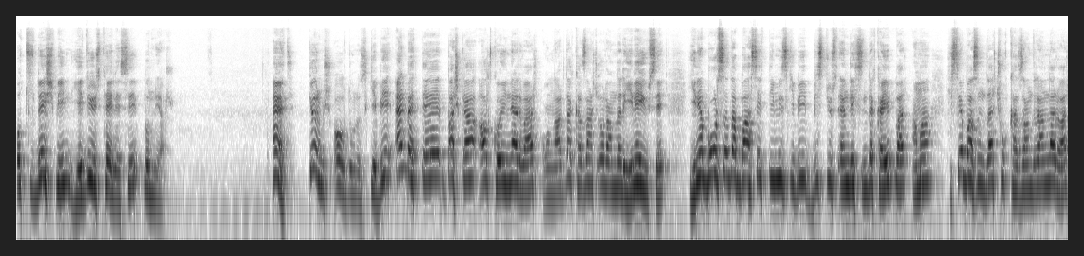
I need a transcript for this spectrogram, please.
35.700 TL'si bulunuyor. Evet görmüş olduğunuz gibi elbette başka altcoin'ler var. Onlarda kazanç oranları yine yüksek. Yine borsada bahsettiğimiz gibi BIST endeksinde kayıp var ama hisse bazında çok kazandıranlar var.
